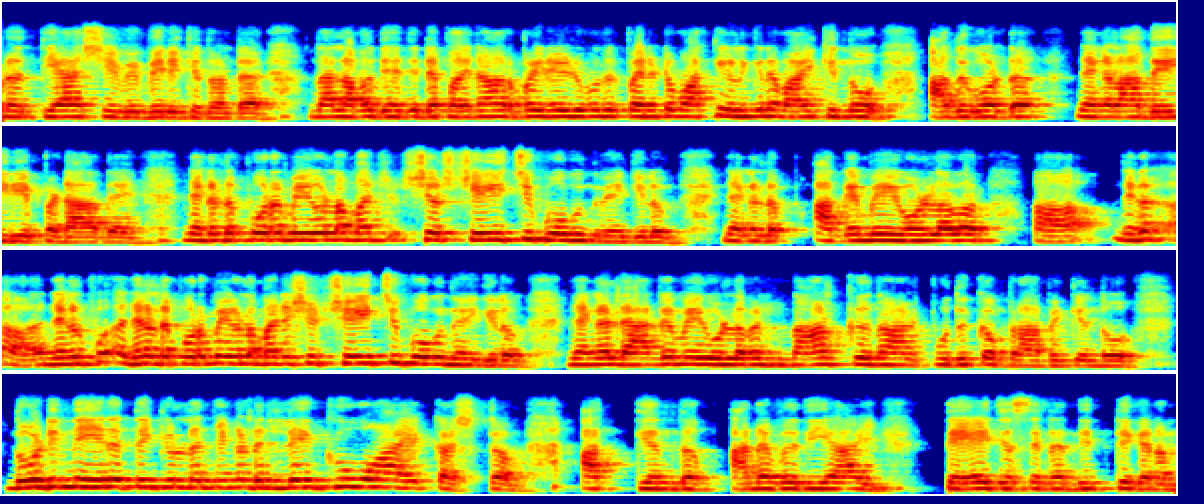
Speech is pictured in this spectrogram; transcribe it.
പ്രത്യാശയെ വിവരിക്കുന്നുണ്ട്. നാലാം അദ്ദേഹത്തിന്റെ പതിനാറ് പതിനേഴ് മുതൽ പതിനെട്ട് വാക്യങ്ങൾ ഇങ്ങനെ വായിക്കുന്നു. അതുകൊണ്ട് ഞങ്ങൾ അധൈര്യപ്പെടാതെ ഞങ്ങളുടെ പുറമേയുള്ള മനുഷ്യർ ക്ഷയിച്ചു പോകുന്നുവെങ്കിലും ഞങ്ങളുടെ അകമേയുള്ളവർ ഞങ്ങൾ ഞങ്ങളുടെ പുറമേയുള്ള മനുഷ്യർ ക്ഷയിച്ചു പോകുന്നുവെങ്കിലും ഞങ്ങളുടെ അകമേയുള്ളവൻ നാൾക്ക് നാൾ പുതുക്കം പ്രാപിക്കുന്നു. നൊടി നേരത്തേക്കുള്ള ഞങ്ങളുടെ ലഘുവായ കഷ്ടം അത്യന്തം അനവധിയായി തേജസ്സിന്റെ നിത്യകരം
